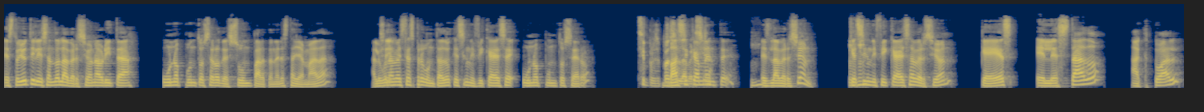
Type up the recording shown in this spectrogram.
estoy utilizando la versión ahorita 1.0 de Zoom para tener esta llamada, ¿alguna Sí. vez te has preguntado qué significa ese 1.0? Sí, por supuesto. Básicamente es la versión. ¿Qué significa esa versión? Que es el estado actual,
